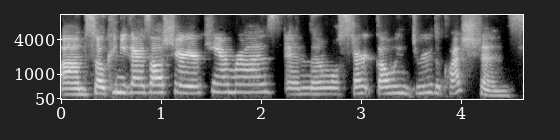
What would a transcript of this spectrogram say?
Um, so can you guys all share your cameras and then we'll start going through the questions.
